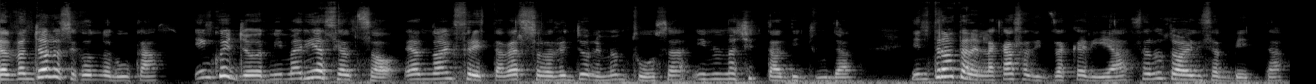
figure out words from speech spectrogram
Dal Vangelo secondo Luca. In quei giorni Maria si alzò e andò in fretta verso la regione montuosa in una città di Giuda. Entrata nella casa di Zaccaria, salutò Elisabetta.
